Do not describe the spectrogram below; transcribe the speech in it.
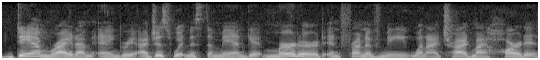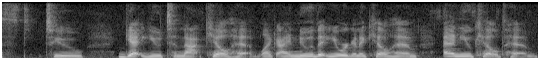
"Damn right I'm angry. I just witnessed a man get murdered in front of me when I tried my hardest to get you to not kill him. Like I knew that you were going to kill him and you killed him.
